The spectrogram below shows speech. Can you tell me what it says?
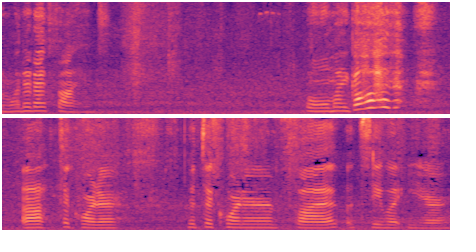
And what did I find? Oh my God. Uh, it's a quarter. It's a quarter, but let's see what year.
